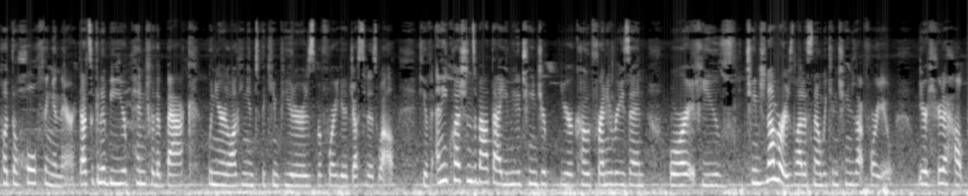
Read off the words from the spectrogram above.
put the whole thing in there. That's gonna be your pin for the back when you're logging into the computers before you get adjusted as well. If you have any questions about that, you need to change your, your code for any reason, or if you've changed numbers, let us know, we can change that for you. We are here to help,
